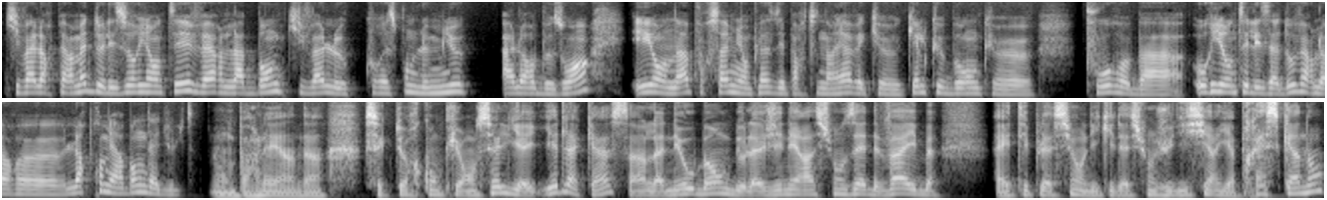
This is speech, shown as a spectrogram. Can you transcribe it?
qui va leur permettre de les orienter vers la banque qui va le correspondre le mieux à leurs besoins. Et on a pour ça mis en place des partenariats avec euh, quelques banques euh, pour bah, orienter les ados vers leur, leur première banque d'adultes. On parlait hein, d'un secteur concurrentiel, il y, a, il y a de la casse. Hein. La néobanque de la génération Z, Vibe, a été placée en liquidation judiciaire il y a presque un an.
